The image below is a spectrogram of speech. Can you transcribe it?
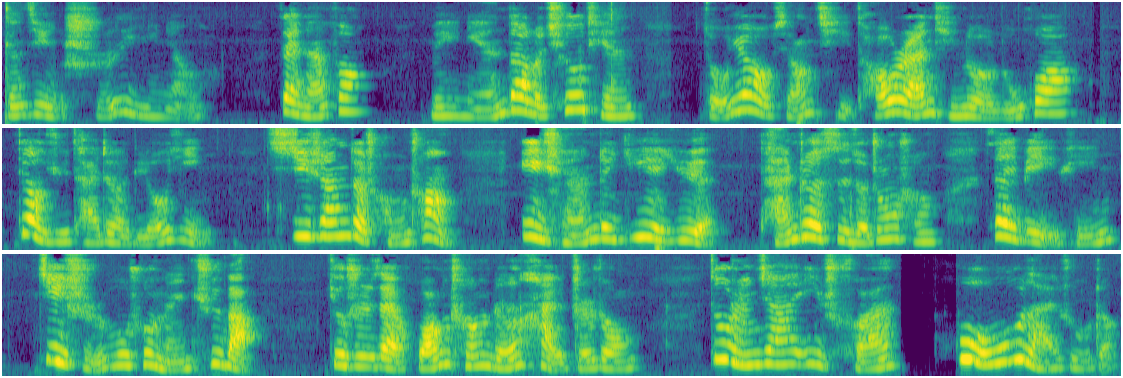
将近十余年了。在南方，每年到了秋天，总要想起陶然亭的芦花，钓鱼台的柳影，西山的重唱。一泉的夜月，潭柘寺的钟声，在北平，即使不出门去吧，就是在皇城人海之中，都人家一船破屋来住着。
